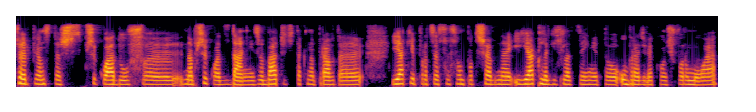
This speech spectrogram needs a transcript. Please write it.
czerpiąc też z przykładów, y, na przykład z Danii, zobaczyć tak naprawdę, jakie procesy są potrzebne i jak legislacyjnie to ubrać w jakąś formułę.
